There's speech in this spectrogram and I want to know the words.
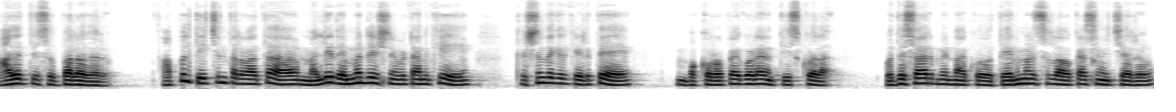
ఆదిత్య సుబ్బారావు గారు. అప్పులు తీర్చిన తర్వాత మళ్ళీ రెమ్యునరేషన్ ఇవ్వడానికి కృష్ణ దగ్గరికి వెడితే ఒక్క రూపాయి కూడా ఆయన తీసుకోరా వద్దు సార్ మీరు నాకు తేని మనసులో అవకాశం ఇచ్చారు.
